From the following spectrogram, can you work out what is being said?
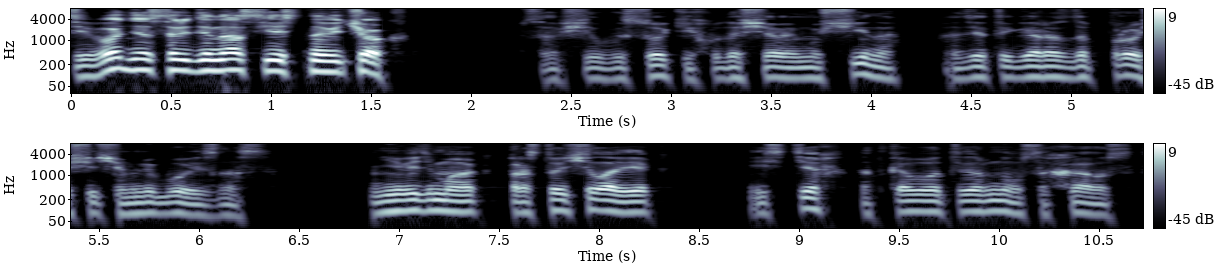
«Сегодня среди нас есть новичок», — сообщил высокий худощавый мужчина, одетый гораздо проще, чем любой из нас. Не ведьмак, простой человек, из тех, от кого отвернулся хаос.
